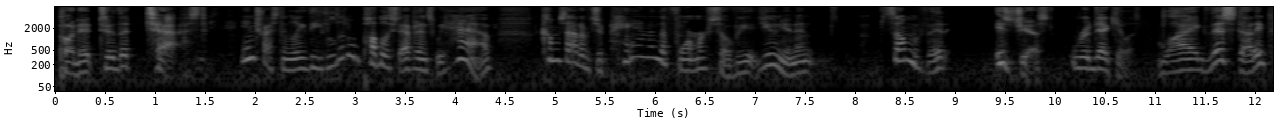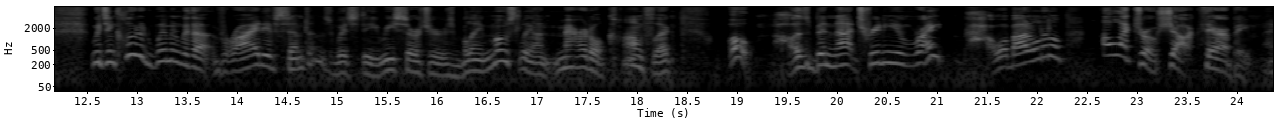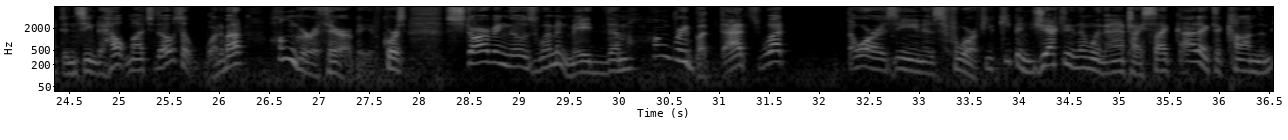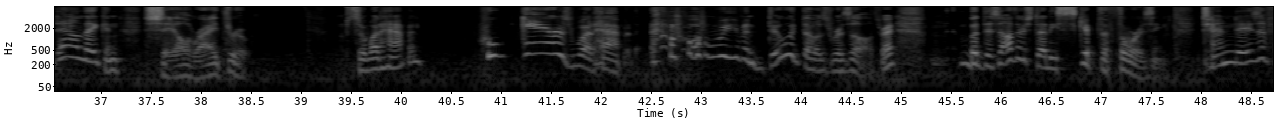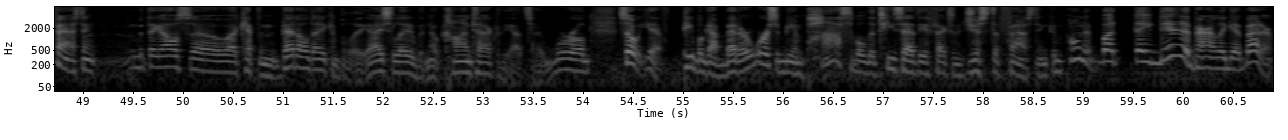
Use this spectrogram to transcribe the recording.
put it to the test. Interestingly, the little published evidence we have comes out of Japan and the former Soviet Union, and some of it is just ridiculous like this study, which included women with a variety of symptoms, which the researchers blame mostly on marital conflict. Oh, husband not treating you right? How about a little electroshock therapy? That didn't seem to help much, though, so what about hunger therapy? Of course, starving those women made them hungry, but that's what Thorazine is for. If you keep injecting them with an antipsychotic to calm them down, they can sail right through. So what happened? Who cares what happened? what will we even do with those results, right? But this other study skipped the Thorazine. 10 days of fasting, but they also uh, kept them in bed all day, completely isolated, with no contact with the outside world. So yeah, if people got better or worse, it'd be impossible to tease out the effects of just the fasting component, but they did apparently get better,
